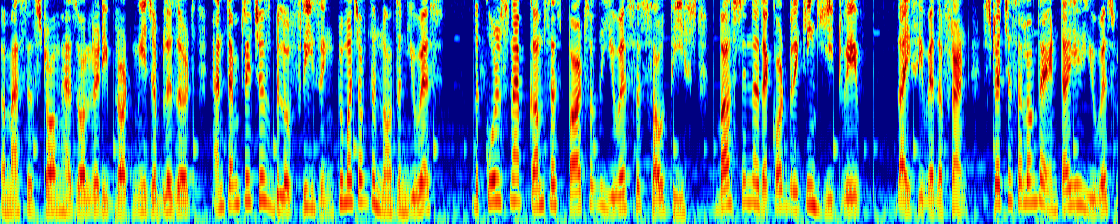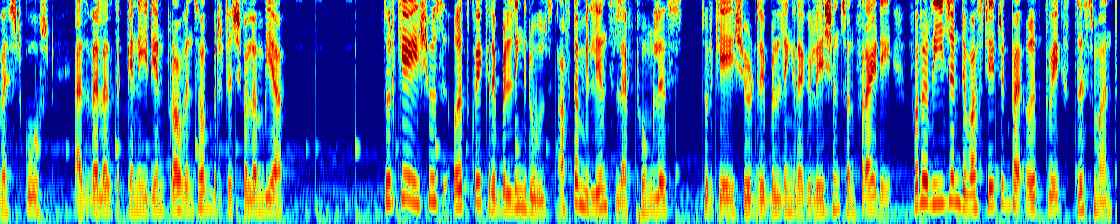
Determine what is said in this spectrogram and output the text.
A massive storm has already brought major blizzards and temperatures below freezing to much of the northern US. The cold snap comes as parts of the US's southeast burst in a record breaking heat wave. The icy weather front stretches along the entire US west coast as well as the Canadian province of British Columbia. Turkey issues earthquake rebuilding rules after millions left homeless. Turkey issued rebuilding regulations on Friday for a region devastated by earthquakes this month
